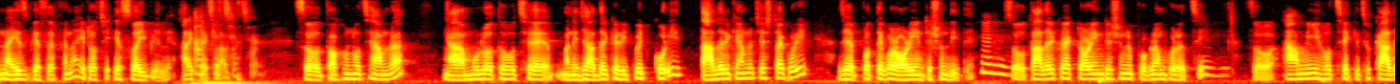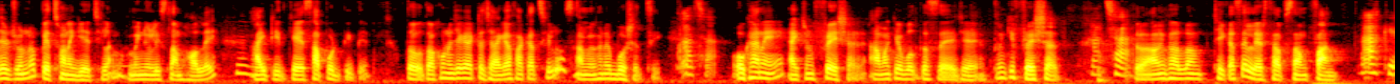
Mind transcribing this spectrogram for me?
না এসবিএসএফ না এটা হচ্ছে এসওয়াইবিএল আরেকটা আচ্ছা ক্লাব আচ্ছা আচ্ছা। সো তখন হচ্ছে আমরা মূলত হচ্ছে মানে যাদেরকে রিক্রুইট করি তাদেরকে আমরা চেষ্টা করি যে প্রত্যেকবার অরিয়েন্টেশন দিতে। সো তাদেরকে একটা অরিয়েন্টেশনের প্রোগ্রাম করেছি। সো আমি হচ্ছে কিছু কাজের জন্য পেছনে গিয়েছিলাম মিনুল ইসলাম হলে। আইটিকে সাপোর্ট দিতে। তো তখন ওই জায়গায় একটা জায়গা ফাঁকা ছিল আমি ওখানে বসেছি। আচ্ছা। ওখানে একজন ফ্রেশার আমাকে বলতেছে যে তুমি কি ফ্রেশার আচ্ছা। তো আমি ভাবলাম ঠিক আছে let's have some fun okay.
